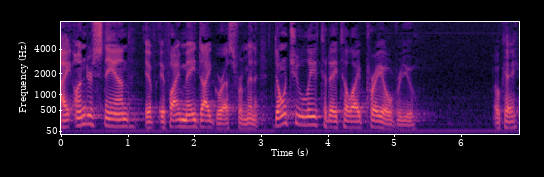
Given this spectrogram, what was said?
I understand, if, if I may digress for a minute, don't you leave today till I pray over you. Okay?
